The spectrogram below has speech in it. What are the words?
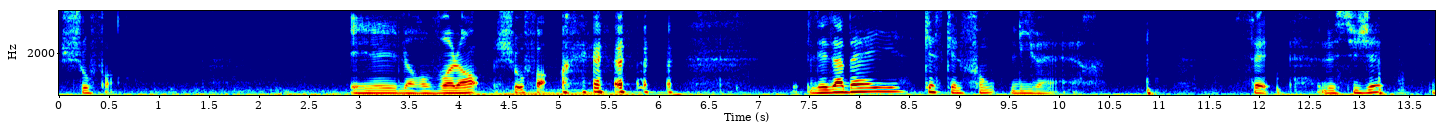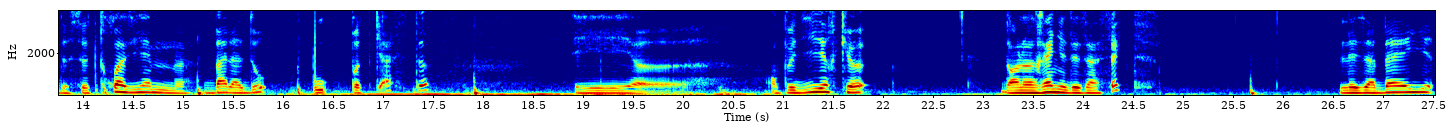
chauffant et leur volant chauffant. les abeilles, qu'est-ce qu'elles font l'hiver? C'est le sujet de ce troisième balado ou podcast. Et euh, on peut dire que dans le règne des insectes, les abeilles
